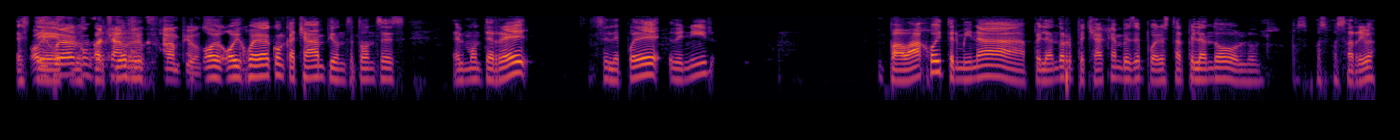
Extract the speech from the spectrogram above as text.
Este, hoy juega con Champions. Hoy, hoy, juega con Champions. Entonces, el Monterrey se le puede venir para abajo y termina peleando repechaje en vez de poder estar peleando los, pues, pues, pues arriba.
